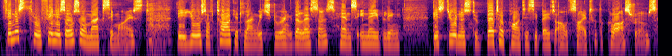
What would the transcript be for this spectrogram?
Finnish through Finnish also maximized the use of target language during the lessons, hence enabling the students to better participate outside the classrooms.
